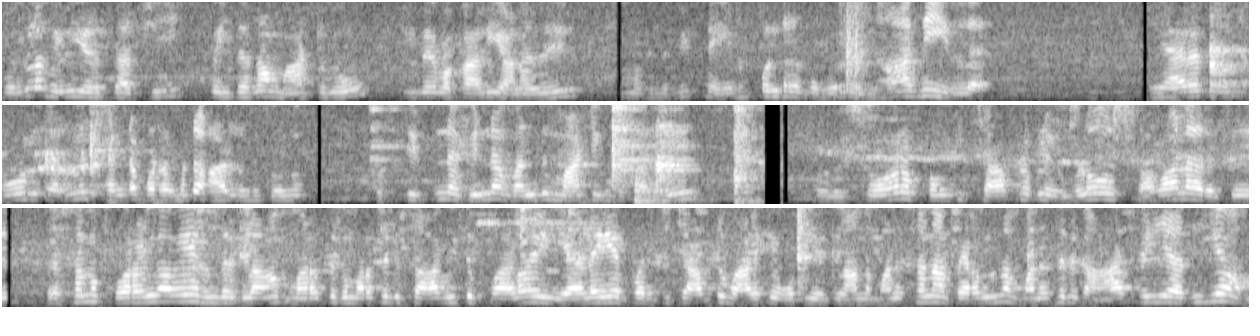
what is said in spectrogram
பொருளை வெளியே எடுத்தாச்சு இப்போ இதை தான் மாட்டணும். இதே காலியானது. நமக்கு இந்த வீட்டில் ஹெல்ப் பண்ணுறது ஒரு நாதி இல்லை. நேரத்தில் சோறு தரணும் சண்டை போடுற மட்டும் ஆள் இருக்குது ஒரு திட்டின பின்ன வந்து மாட்டி கொடுத்தாரு. ஒரு சோறை பொங்கி சாப்பிட்றதுக்குள்ள எவ்வளோ சவாலாக இருக்குது பேசாமல் குரங்காவே இருந்திருக்கலாம். மரத்துக்கு மரத்துக்கு தாவிட்டு பல இலையை பறித்து சாப்பிட்டு வாழ்க்கையை ஓட்டியிருக்கலாம். அந்த மனுஷனாக பிறந்தது அந்த மனுஷனுக்கு ஆசையே அதிகம்.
